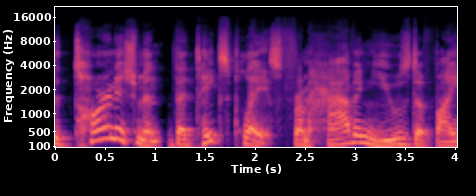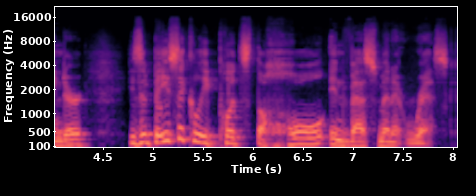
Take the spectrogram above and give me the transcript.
the tarnishment that takes place from having used a finder is it basically puts the whole investment at risk.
